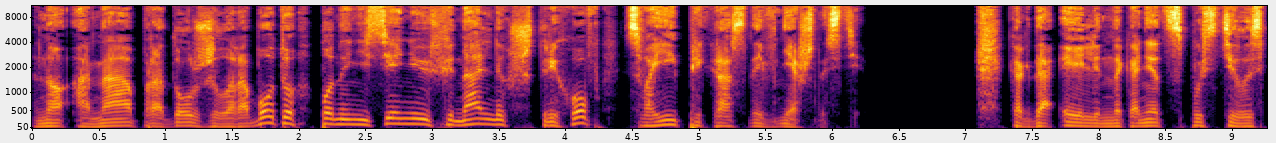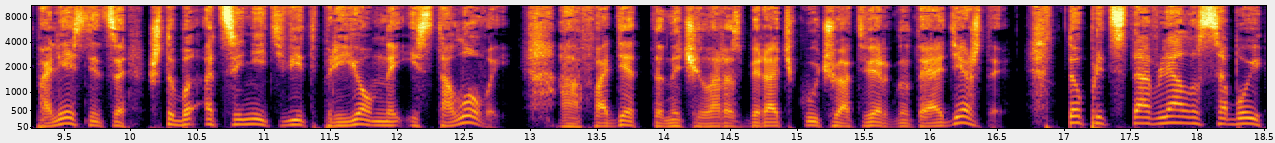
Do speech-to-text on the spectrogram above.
Но она продолжила работу по нанесению финальных штрихов своей прекрасной внешности. Когда Эйлин наконец спустилась по лестнице, чтобы оценить вид приемной и столовой, а Фадетта начала разбирать кучу отвергнутой одежды, то представляла собой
